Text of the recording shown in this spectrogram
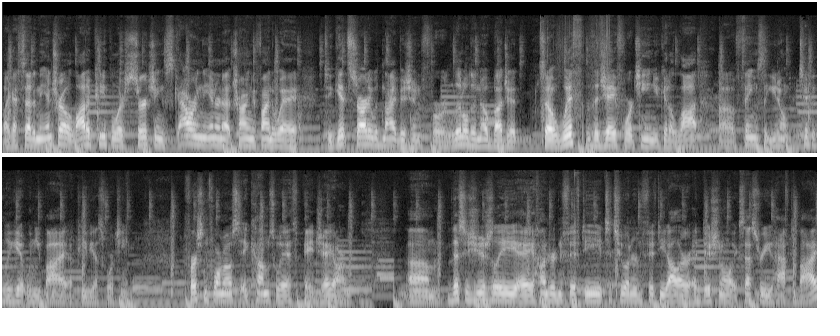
Like I said in the intro, a lot of people are searching, scouring the internet, trying to find a way to get started with night vision for little to no budget. So with the J14, you get a lot of things that you don't typically get when you buy a PVS 14. First and foremost, it comes with a J-arm. Um, this is usually a 150 to $250 additional accessory you have to buy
